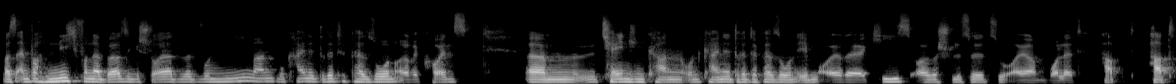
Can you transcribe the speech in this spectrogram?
was einfach nicht von der Börse gesteuert wird, wo niemand, wo keine dritte Person eure Coins ähm, changen kann und keine dritte Person eben eure Keys, eure Schlüssel zu eurem Wallet habt, hat.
